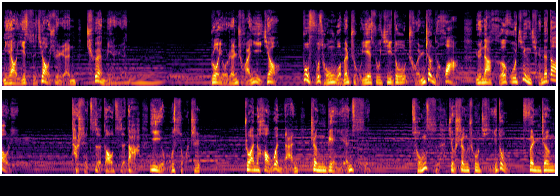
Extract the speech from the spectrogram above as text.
你要以此教训人、劝勉人。若有人传异教，不服从我们主耶稣基督纯正的话与那合乎敬虔的道理，他是自高自大、一无所知，专好问难、争辩言辞，从此就生出嫉妒、纷争。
